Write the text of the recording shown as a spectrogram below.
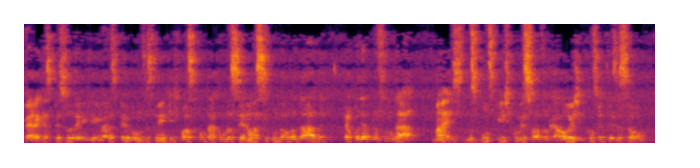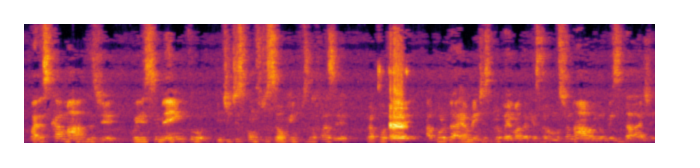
espera que as pessoas enviem várias perguntas também, que a gente possa contar com você numa segunda rodada para poder aprofundar mais nos pontos que a gente começou a tocar hoje. Com certeza são várias camadas de conhecimento e de desconstrução que a gente precisa fazer para poder é. abordar realmente esse problema da questão emocional e da obesidade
